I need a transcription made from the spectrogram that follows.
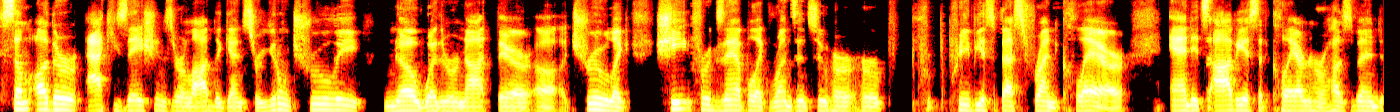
Some other accusations are lobbed against her. You don't truly know whether or not they're uh, true. Like she, for example, like runs into her her pr- previous best friend Claire, and it's obvious that Claire and her husband,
